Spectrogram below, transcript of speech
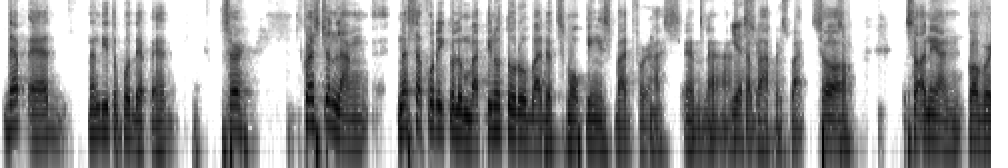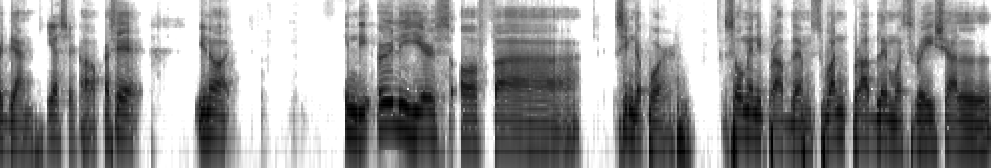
DepEd, nandito po DepEd. Sir, question lang, nasa curriculum ba, tinuturo ba that smoking is bad for us and uh, Yes, sir. tobacco is bad? So, so ano yan, covered yan? Yes, sir. Oh, kasi, you know, in the early years of uh, Singapore, so many problems. One problem was racial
